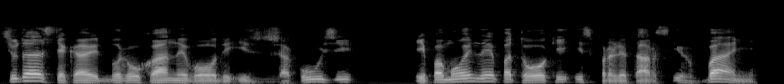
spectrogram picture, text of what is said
Сюда стекают благоуханные воды из джакузи и помойные потоки из пролетарских бань.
